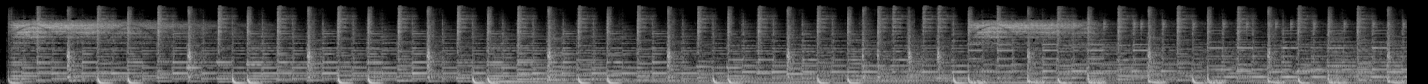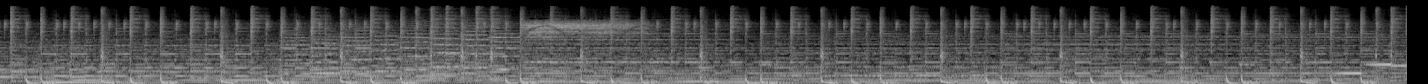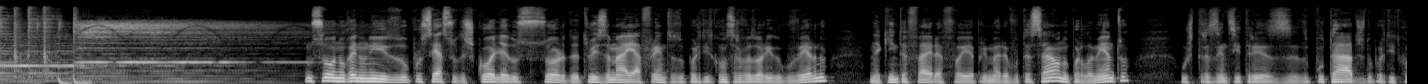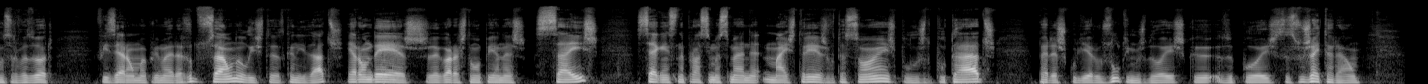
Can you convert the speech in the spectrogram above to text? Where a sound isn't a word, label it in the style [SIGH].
Começou no Reino Unido o processo de escolha do sucessor de Theresa May à frente do Partido Conservador e do Governo. Na quinta-feira foi a primeira votação no Parlamento. Os 313 deputados do Partido Conservador fizeram uma primeira redução na lista de candidatos. Eram 10, agora estão apenas 6. Seguem-se na próxima semana mais três votações pelos deputados para escolher os últimos dois que depois se sujeitarão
